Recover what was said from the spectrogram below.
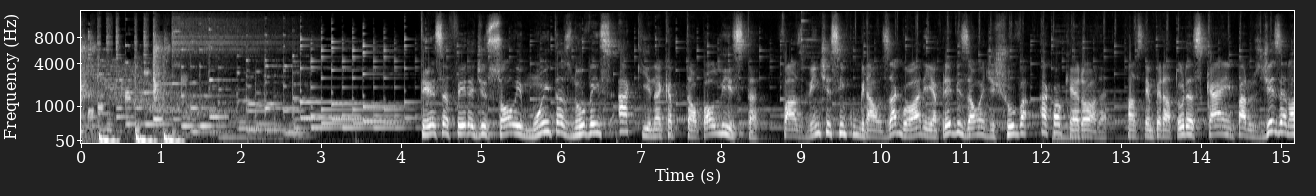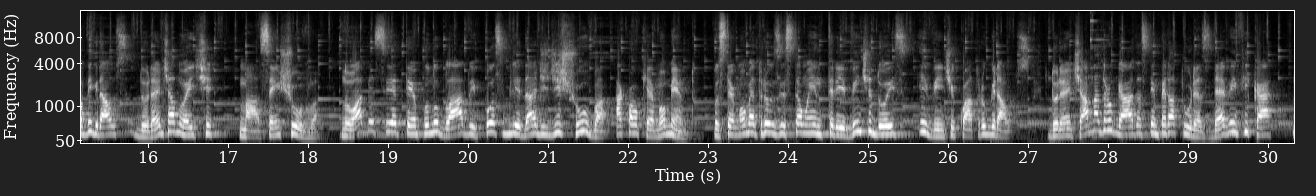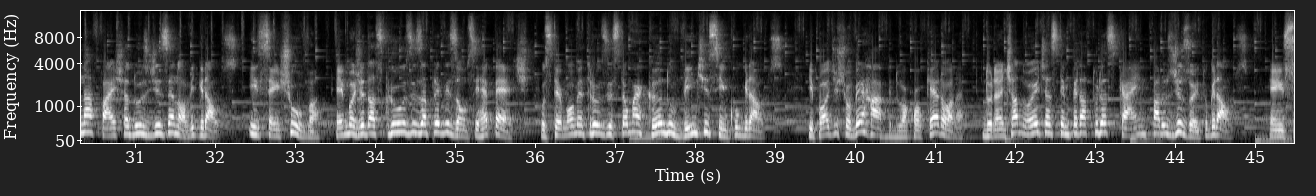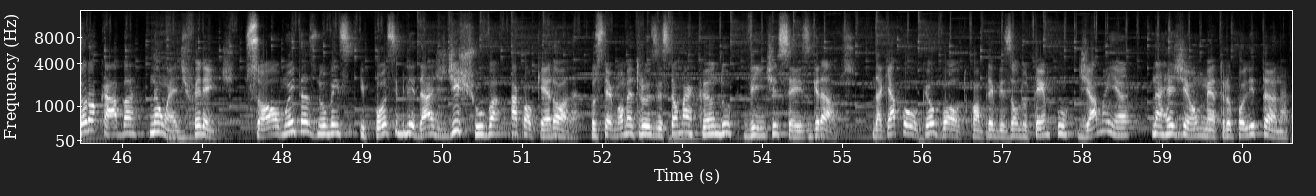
Terça-feira de sol e muitas nuvens aqui na capital paulista. Faz 25 graus agora e a previsão é de chuva a qualquer hora. As temperaturas caem para os 19 graus durante a noite, mas sem chuva. No ABC, tempo nublado e possibilidade de chuva a qualquer momento. Os termômetros estão entre 22 e 24 graus. Durante a madrugada, as temperaturas devem ficar na faixa dos 19 graus e sem chuva. Em Mogi das Cruzes, a previsão se repete. Os termômetros estão marcando 25 graus e pode chover rápido a qualquer hora. Durante a noite, as temperaturas caem para os 18 graus. Em Sorocaba, não é diferente. Sol, muitas nuvens e possibilidade de chuva a qualquer hora. Os termômetros estão marcando 26 graus. Daqui a pouco eu volto com a previsão do tempo de amanhã na região metropolitana.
